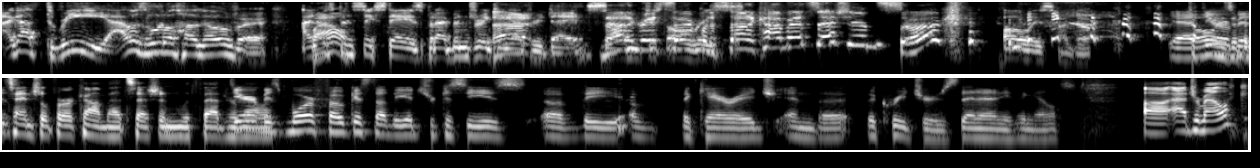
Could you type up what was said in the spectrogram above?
I got three. I was a little hungover. I know it's been six days, but I've been drinking Not- every day. So not a I'm great just start, but it's not a combat session. So okay. always hungover. Yeah, It's always a Dirham is, potential for a combat session with that. Dirham is more focused on the intricacies of the of the carriage and the the creatures than anything else. uh, Adramalik,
